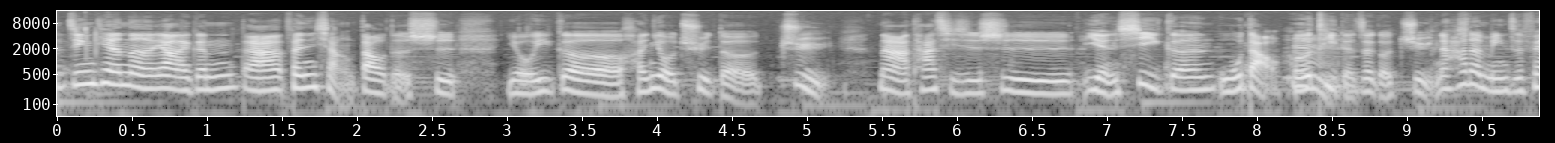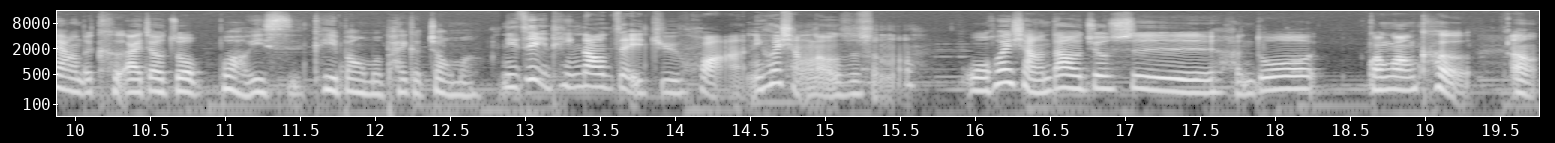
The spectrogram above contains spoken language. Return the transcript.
那今天呢，要来跟大家分享到的是有一个很有趣的剧，那它其实是演戏跟舞蹈合体的这个剧，嗯、那它的名字非常的可爱，叫做不好意思，可以帮我们拍个照吗？你自己听到这一句话，你会想到的是什么？我会想到就是很多观光客，嗯，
